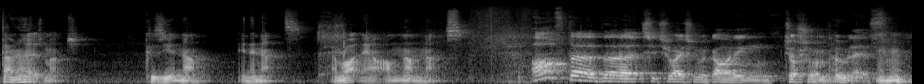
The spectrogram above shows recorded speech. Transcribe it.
don't hurt as much because you're numb in the nuts. And right now, I'm numb nuts. After the situation regarding Joshua and Pulev, Mm-hmm.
